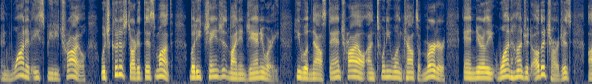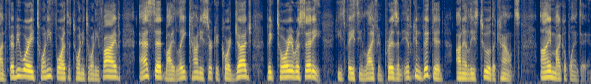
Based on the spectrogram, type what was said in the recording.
and wanted a speedy trial, which could have started this month, but he changed his mind in January. He will now stand trial on 21 counts of murder and nearly 100 other charges on February 24, 2025, as said by Lake County Circuit Court Judge Victoria Rossetti. He's facing life in prison if convicted on at least two of the counts. I'm Michael Puente.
